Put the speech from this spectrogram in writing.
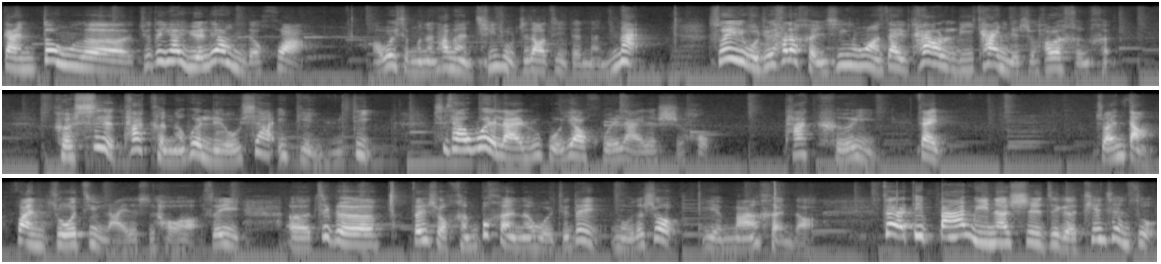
感动了，觉得要原谅你的话啊？为什么呢？他们很清楚知道自己的能耐，所以我觉得他的狠心往往在于，他要离开你的时候他会很狠，可是他可能会留下一点余地，是他未来如果要回来的时候。他可以在转档换桌进来的时候啊，所以呃，这个分手狠不狠呢？我觉得某的时候也蛮狠的。再来第八名呢是这个天秤座，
